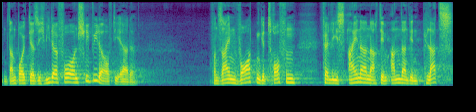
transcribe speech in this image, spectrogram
Und dann beugte er sich wieder vor und schrieb wieder auf die Erde. Von seinen Worten getroffen, verließ einer nach dem anderen den Platz,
